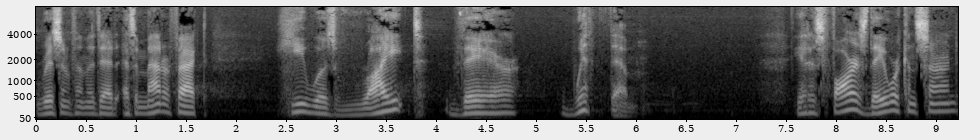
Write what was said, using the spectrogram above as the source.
risen from the dead. As a matter of fact, he was right there with them. Yet, as far as they were concerned,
